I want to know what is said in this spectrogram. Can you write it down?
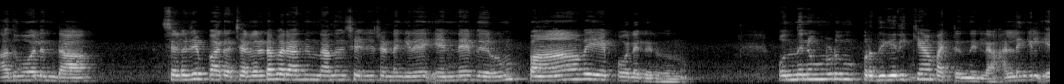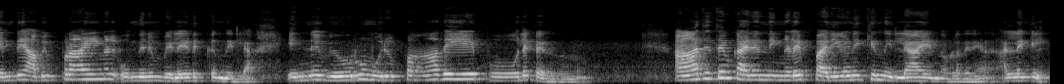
അതുപോലെ എന്താ? ചിലർ പര ചിലരുടെ പരാതി എന്താണെന്ന് വെച്ച് കഴിഞ്ഞിട്ടുണ്ടെങ്കിൽ എന്നെ വെറും പാവയെ പോലെ കരുതുന്നു. ഒന്നിനോടും പ്രതികരിക്കാൻ പറ്റുന്നില്ല. അല്ലെങ്കിൽ എന്റെ അഭിപ്രായങ്ങൾ ഒന്നിനും വിലയെടുക്കുന്നില്ല. എന്നെ വെറും ഒരു പാതയെ പോലെ കരുതുന്നു. ആദ്യത്തെ കാര്യം നിങ്ങളെ പരിഗണിക്കുന്നില്ല എന്നുള്ളതിനെയാണ്. അല്ലെങ്കിൽ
